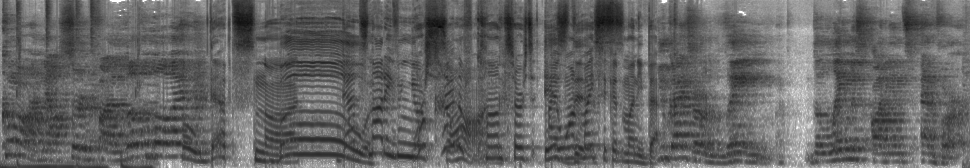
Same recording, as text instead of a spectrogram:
come on now, certified lover boy. Oh, that's not. Boo! That's not even your What song. kind of concert is I want my ticket money back. You guys are lame. The lamest audience ever.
